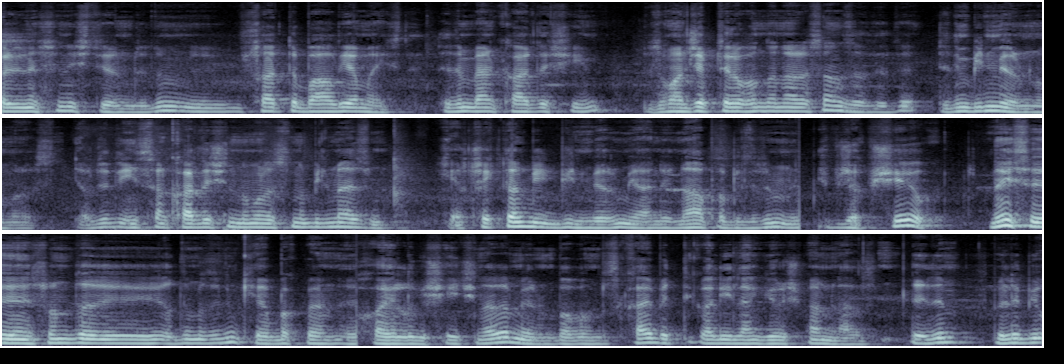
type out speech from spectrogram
Ali Nesin'i istiyorum dedim. Ee, bu saatte bağlayamayız dedi. Dedim ben kardeşiyim. O zaman cep telefonundan arasanıza dedi. Dedim bilmiyorum numarasını. Ya dedi insan kardeşin numarasını bilmez mi? Gerçekten bilmiyorum yani ne yapabilirim. Yapacak bir şey yok. Neyse sonunda e, adımı dedim ki bak ben e, hayırlı bir şey için aramıyorum. Babamızı kaybettik. Ali ile görüşmem lazım dedim. Böyle bir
